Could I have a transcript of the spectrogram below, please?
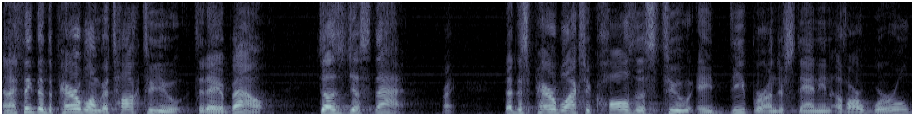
And I think that the parable I'm going to talk to you today about does just that, right? That this parable actually calls us to a deeper understanding of our world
